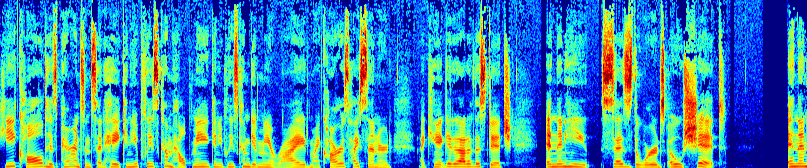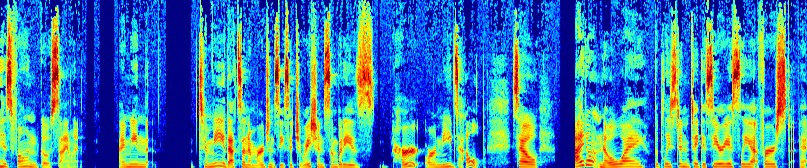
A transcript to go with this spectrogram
He called his parents and said, Hey, can you please come help me? Can you please come give me a ride? My car is high centered. I can't get it out of this ditch. And then he says the words, Oh shit. And then his phone goes silent. I mean, to me, that's an emergency situation. Somebody is hurt or needs help. So I don't know why the police didn't take it seriously at first. I,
